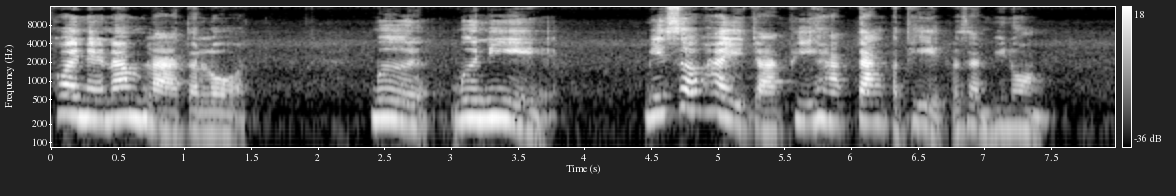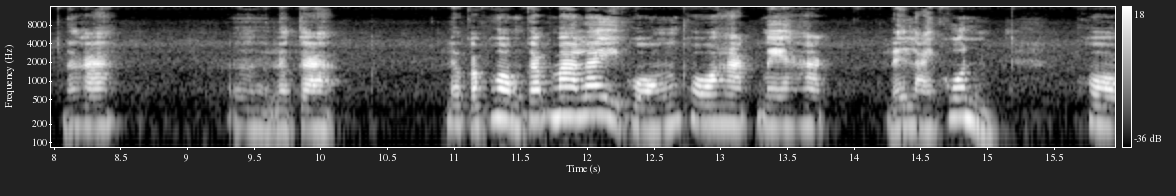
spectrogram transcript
คอยแนะนำลาตลอด มือมือนี่มีเสื้อร์ไผ่จากพี่ฮักต่างประเทศประสันพี่น้องนะคะ เออแล้วก็ แล้วก็พร้อมกับมาไล่ของพอหักแม่หักหลาย ๆ คน ขอบ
